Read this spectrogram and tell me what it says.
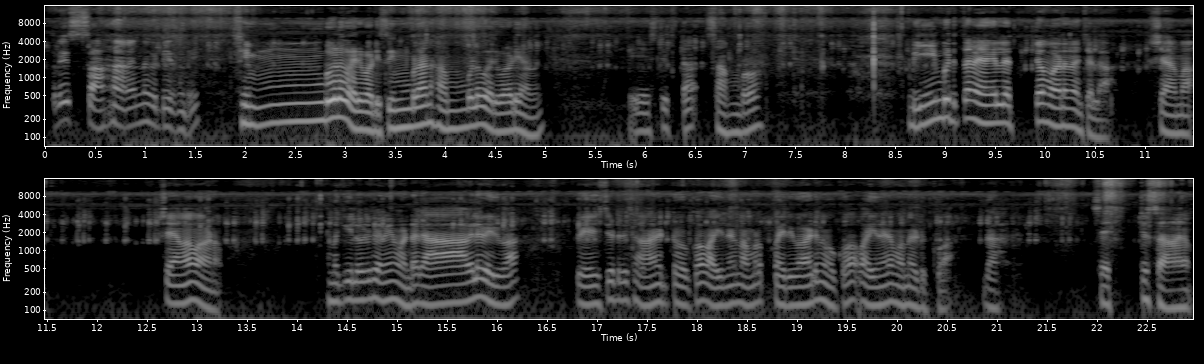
ഇത്രയും സാധനം എന്ന് കിട്ടിയിട്ടുണ്ട്. സിമ്പിൾ പരിപാടി. സിമ്പിൾ ആൻഡ് ഹമ്പിൾ പരിപാടിയാണ്. വേസ്റ്റ് ഇട്ട സംഭവം. മീൻ പിടുത്ത മേഖലയിൽ ഏറ്റവും വേണമെന്ന് വെച്ചല്ല ക്ഷമ. ക്ഷമ വേണം. നമുക്ക് ഇതിലൊരു ക്ഷമയും വേണ്ട. രാവിലെ വരിക വേസ്റ്റ് ഇട്ടൊരു സാധനം ഇട്ട് വെക്കുക. വൈകുന്നേരം നമ്മുടെ പരിപാടി നോക്കുക. വൈകുന്നേരം വന്ന് എടുക്കുക. ഇതാ സെറ്റ് സാധനം.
